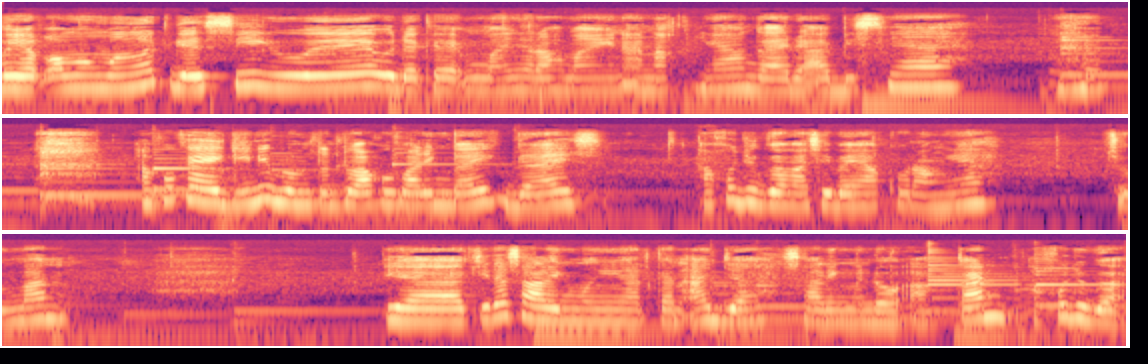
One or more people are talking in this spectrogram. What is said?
Banyak omong banget gak sih gue? Udah kayak emaknya rahmain anaknya nggak ada abisnya aku kayak gini belum tentu aku paling baik guys. Aku juga masih banyak kurangnya. Cuman ya kita saling mengingatkan aja saling mendoakan. Aku juga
